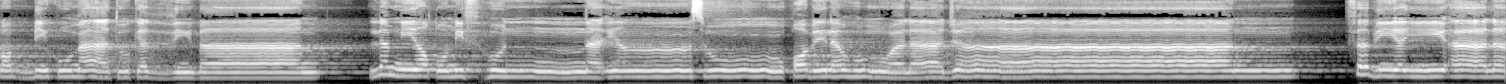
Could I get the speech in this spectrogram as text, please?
ربكما تكذبان؟ لم يطمثهن إنس قبلهم ولا جان. فبأي آلاء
